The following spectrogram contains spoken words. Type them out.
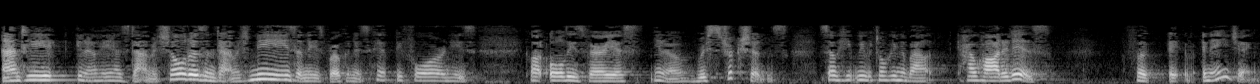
And he, you know, he has damaged shoulders and damaged knees and he's broken his hip before and he's got all these various, you know, restrictions. So he, we were talking about how hard it is for in aging.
